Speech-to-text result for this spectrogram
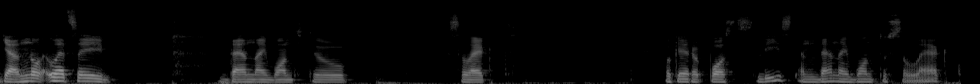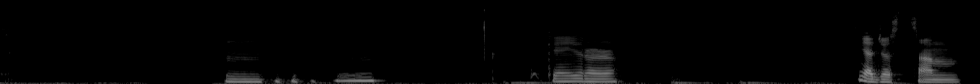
yeah no let's say then I want to select locator posts list and then I want to select mm -hmm, locator yeah just some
